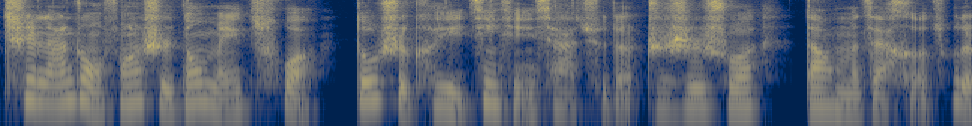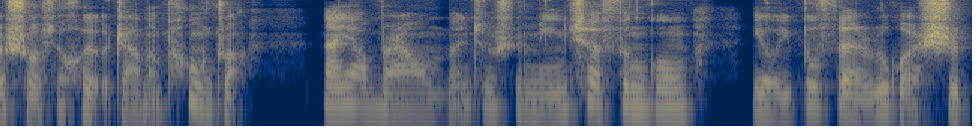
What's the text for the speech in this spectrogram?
其实两种方式都没错，都是可以进行下去的。只是说，当我们在合作的时候，就会有这样的碰撞。那要不然我们就是明确分工，有一部分如果是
